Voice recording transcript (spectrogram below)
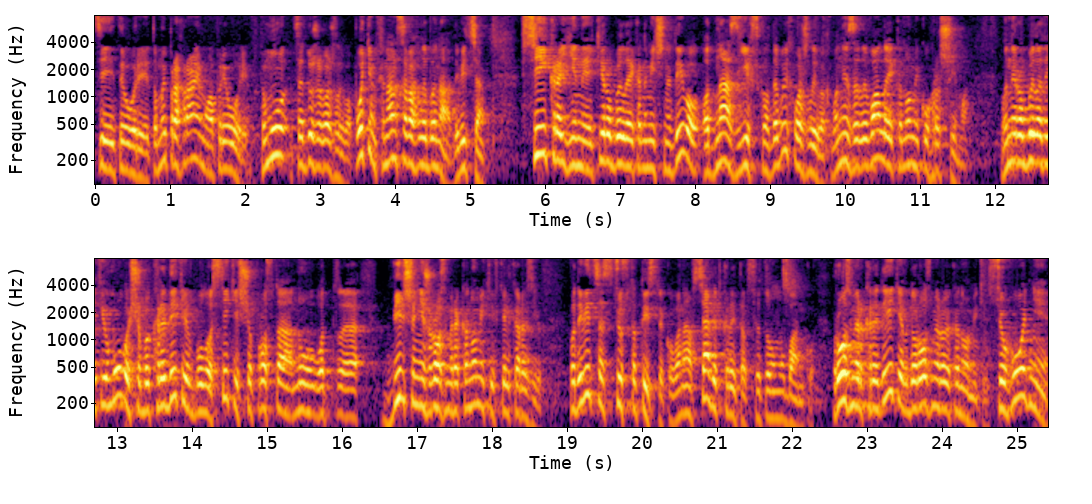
цієї теорії, то ми програємо апріорі. Тому це дуже важливо. Потім фінансова глибина. Дивіться, всі країни, які робили економічне диво, одна з їх складових важливих, вони заливали економіку грошима. Вони робили такі умови, щоб кредитів було стільки, що просто ну от е, більше ніж розмір економіки в кілька разів. Подивіться цю статистику, вона вся відкрита в Світовому банку. Розмір кредитів до розміру економіки. Сьогодні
